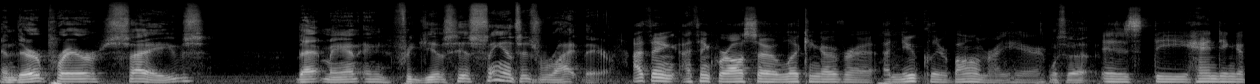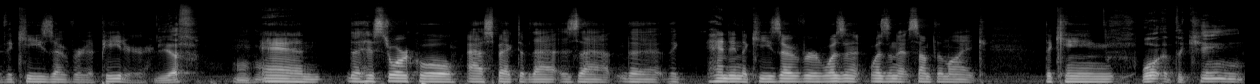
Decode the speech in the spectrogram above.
and their prayer saves that man and forgives his sins. It's right there. I think I think we're also looking over a, a nuclear bomb right here. What's that? Is the handing of the keys over to Peter. Yes. Mm-hmm. And the historical aspect of that is that the the handing the keys over wasn't wasn't it something like the king Well, if the king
